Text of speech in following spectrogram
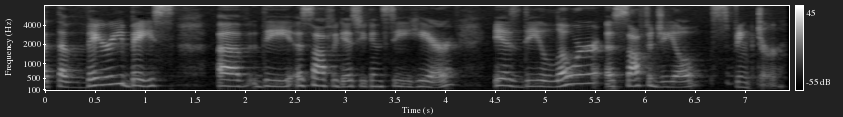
At the very base of the esophagus, you can see here, is the lower esophageal sphincter,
